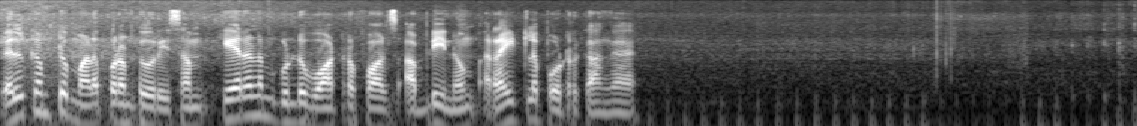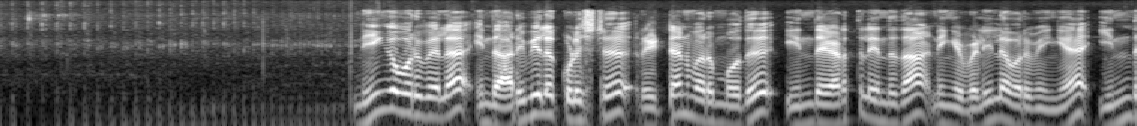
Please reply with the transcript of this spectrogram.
welcome to Malappuram tourism Keralam குண்டு வாட்டர் ஃபால்ஸ் அப்படின்னும் ரைட்டில் போட்டிருக்காங்க. நீங்க ஒருவேளை இந்த அருவியில குளிச்சுட்டு ரிட்டர்ன் வரும்போது இந்த இடத்துல இருந்து தான் நீங்க வெளியில வருவீங்க. இந்த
